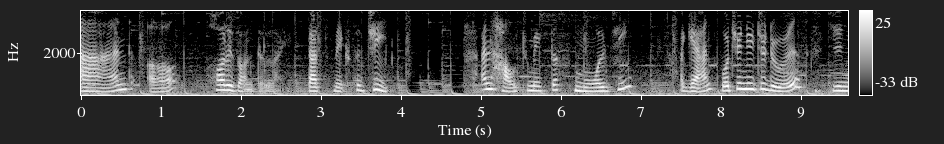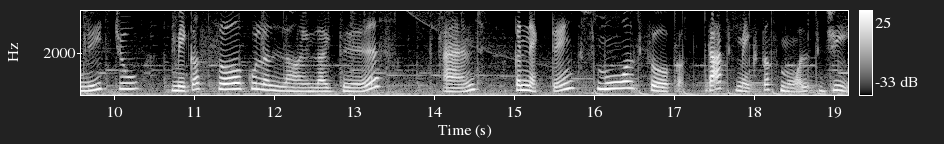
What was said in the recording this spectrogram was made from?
and a horizontal line. That makes the G. And how to make the small g? Again, what you need to do is you need to make a circular line like this and connecting small circle that makes the small g.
